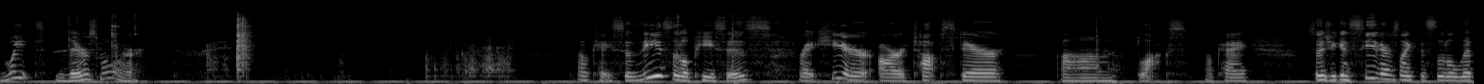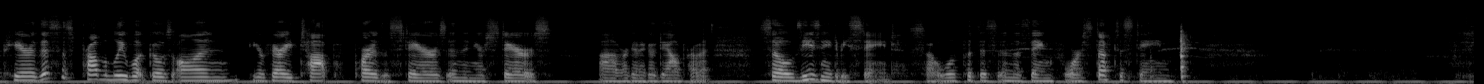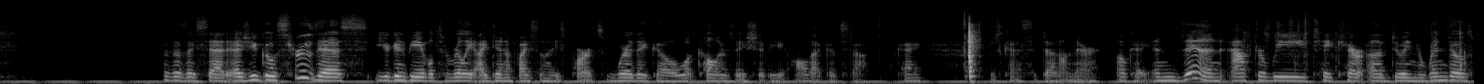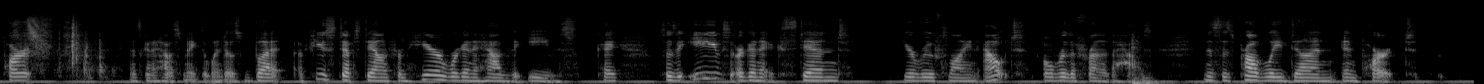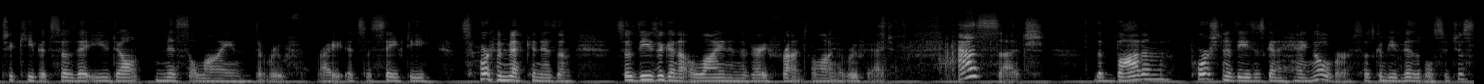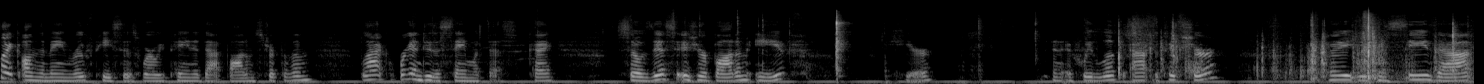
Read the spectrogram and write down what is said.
wait, there's more. Okay, so these little pieces right here are top stair um, blocks, okay? So as you can see, there's like this little lip here. This is probably what goes on your very top part of the stairs, and then your stairs um, are gonna go down from it. So these need to be stained. So we'll put this in the thing for stuff to stain. Because as I said, as you go through this, you're going to be able to really identify some of these parts, where they go, what colors they should be, all that good stuff, okay? Just kind of sit that on there. Okay, and then after we take care of doing the windows part, that's going to help us make the windows. But a few steps down from here, we're going to have the eaves, okay? So the eaves are going to extend your roof line out over the front of the house. This is probably done in part to keep it so that you don't misalign the roof, right? It's a safety sort of mechanism. So these are going to align in the very front along the roof edge. As such, the bottom portion of these is going to hang over, so it's going to be visible. So just like on the main roof pieces where we painted that bottom strip of them black, we're going to do the same with this, okay? So this is your bottom eave here. And if we look at the picture, okay, you can see that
